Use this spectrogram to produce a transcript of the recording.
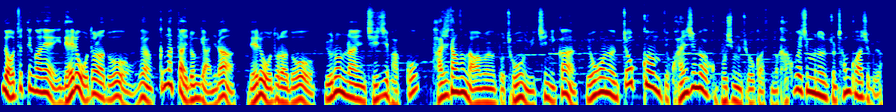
근데 어쨌든 간에 내려오더라도 그냥 끝났다 이런 게 아니라 내려오더라도 이런 라인 지지받고 다시 상승 나오면 또 좋은 위치니까 요거는 조금 관심을 갖고 보시면 좋을 것 같습니다. 갖고 계신 분들은 좀 참고하시고요.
